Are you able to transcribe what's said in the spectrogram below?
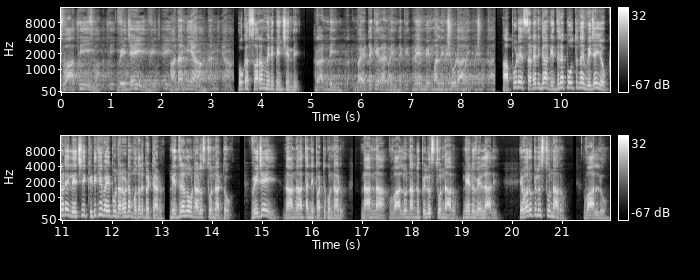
స్వాతి విజయ్ అనన్య ఒక స్వరం వినిపించింది. రండి బయటకి రండి. మేము మిమ్మల్ని చూడాలి. అప్పుడే సడన్గా నిద్రపోతున్న విజయ్ ఒక్కడే లేచి కిటికీ వైపు నడవడం మొదలుపెట్టాడు. నిద్రలో నడుస్తున్నట్టు. విజయ్ నాన్న అతన్ని పట్టుకున్నాడు. నాన్న వాళ్ళు నన్ను పిలుస్తున్నారు. నేను వెళ్ళాలి. ఎవరు పిలుస్తున్నారు? వాళ్ళు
